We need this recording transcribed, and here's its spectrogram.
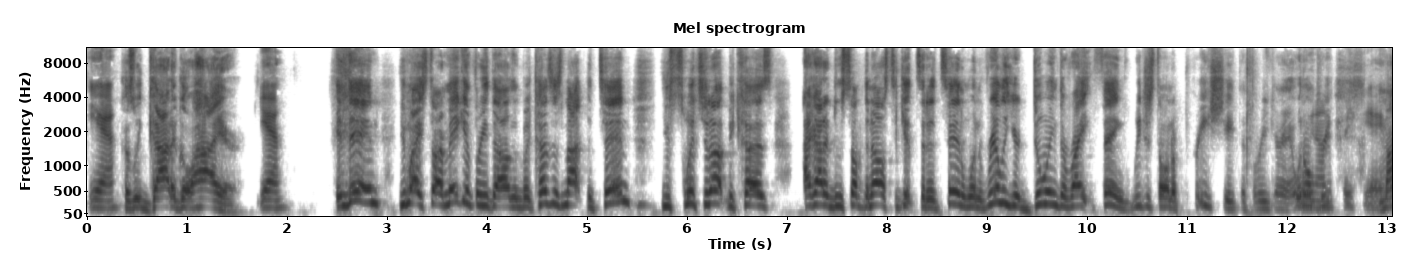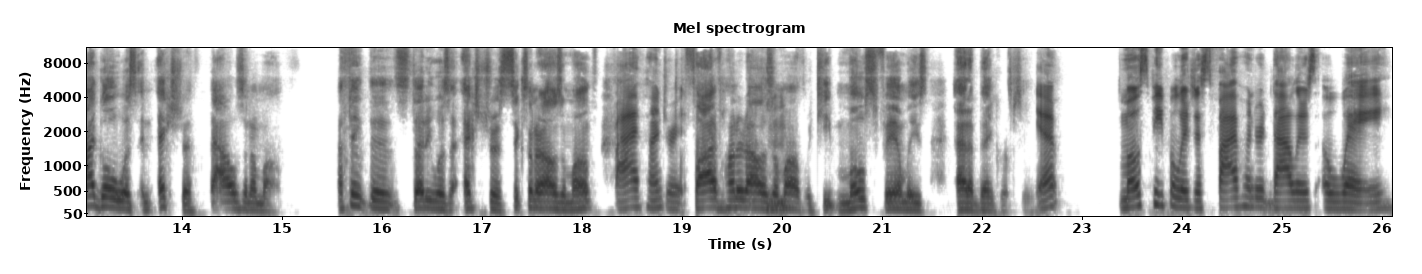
Yeah. Because we got to go higher. Yeah. And then you might start making 3,000 because it's not the 10, you switch it up because I got to do something else to get to the 10 when really you're doing the right thing. We just don't appreciate the three grand. We don't, pre- appreciate it. My goal was an extra thousand a month. I think the study was an extra $600 a month, 500. $500 a Mhm. month would keep most families out of bankruptcy. Yep. Most people are just $500 away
